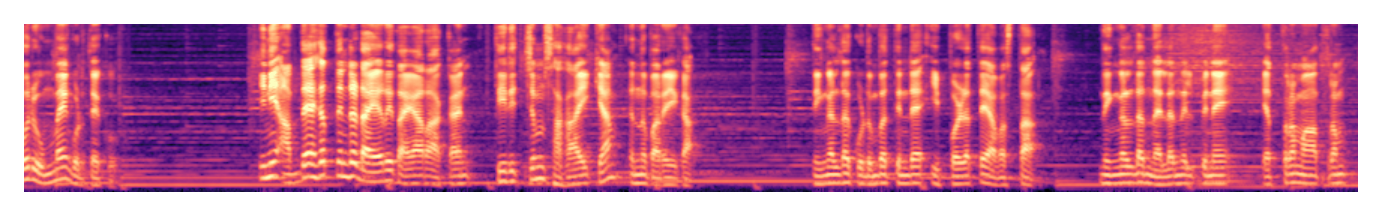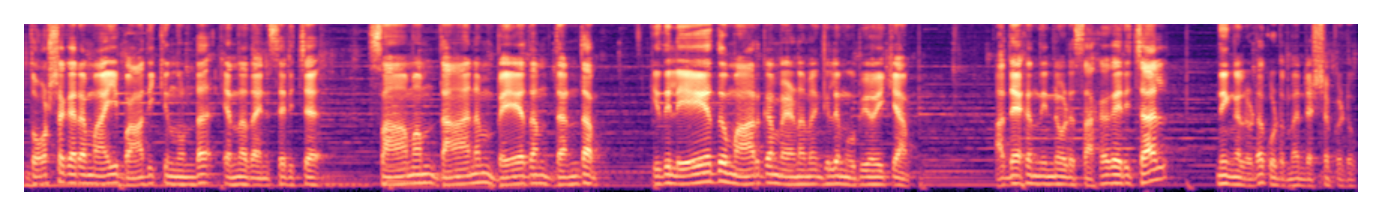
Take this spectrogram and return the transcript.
ഒരു ഉമ്മയും കൊടുത്തേക്കൂ. ഇനി അദ്ദേഹത്തിന്റെ ഡയറി തയ്യാറാക്കാൻ തിരിച്ചും സഹായിക്കാം എന്ന് പറയുക. നിങ്ങളുടെ കുടുംബത്തിന്റെ ഇപ്പോഴത്തെ അവസ്ഥ നിങ്ങളുടെ നിലനിൽപ്പിനെ എത്രമാത്രം ദോഷകരമായി ബാധിക്കുന്നുണ്ട് എന്നതനുസരിച്ച് സാമം ദാനം ഭേദം ദണ്ഡം ഇതിലേത് മാർഗം വേണമെങ്കിലും ഉപയോഗിക്കാം. അദ്ദേഹം നിന്നോട് സഹകരിച്ചാൽ നിങ്ങളുടെ കുടുംബം രക്ഷപ്പെടും.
